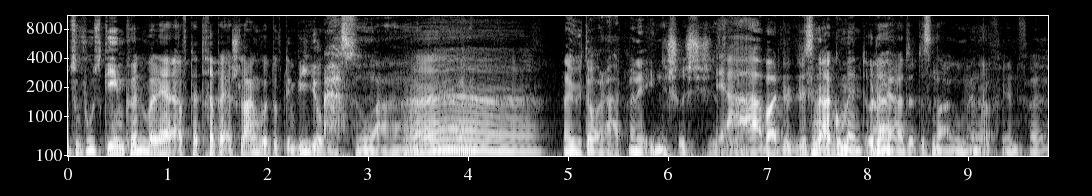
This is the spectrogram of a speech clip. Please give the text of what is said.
zu Fuß gehen können, weil er auf der Treppe erschlagen wird auf dem Video. Ach so, ah. Ah. Na gut, aber da hat man ja eh nicht richtig gesehen. Ja, aber das ist ein Argument, oder? Ah, ja, das ist ein Argument auf jeden Fall.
